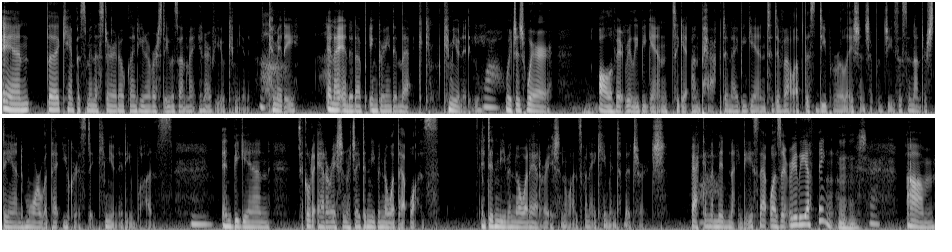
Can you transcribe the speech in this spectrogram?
And the campus minister at Oakland University was on my interview communi- oh. committee. And I ended up ingrained in that c- community, Wow. which is where all of it really began to get unpacked. And I began to develop this deeper relationship with Jesus and understand more what that Eucharistic community was. Mm. And began to go to adoration, which I didn't even know what that was. I didn't even know what adoration was when I came into the church back in the mid 90s. That wasn't really a thing. Mm-hmm. Sure. Um,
